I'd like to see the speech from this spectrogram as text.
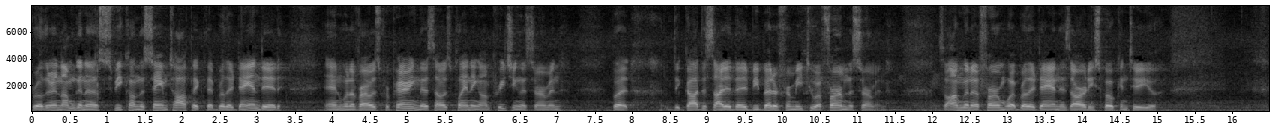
brethren. I'm going to speak on the same topic that Brother Dan did. And whenever I was preparing this, I was planning on preaching the sermon, but God decided that it'd be better for me to affirm the sermon. So I'm going to affirm what Brother Dan has already spoken to you.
